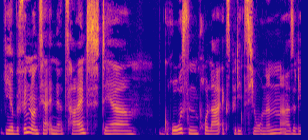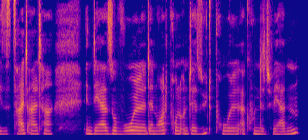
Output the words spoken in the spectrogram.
Wir befinden uns ja in der Zeit der großen Polarexpeditionen, also dieses Zeitalter, in der sowohl der Nordpol und der Südpol erkundet werden.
